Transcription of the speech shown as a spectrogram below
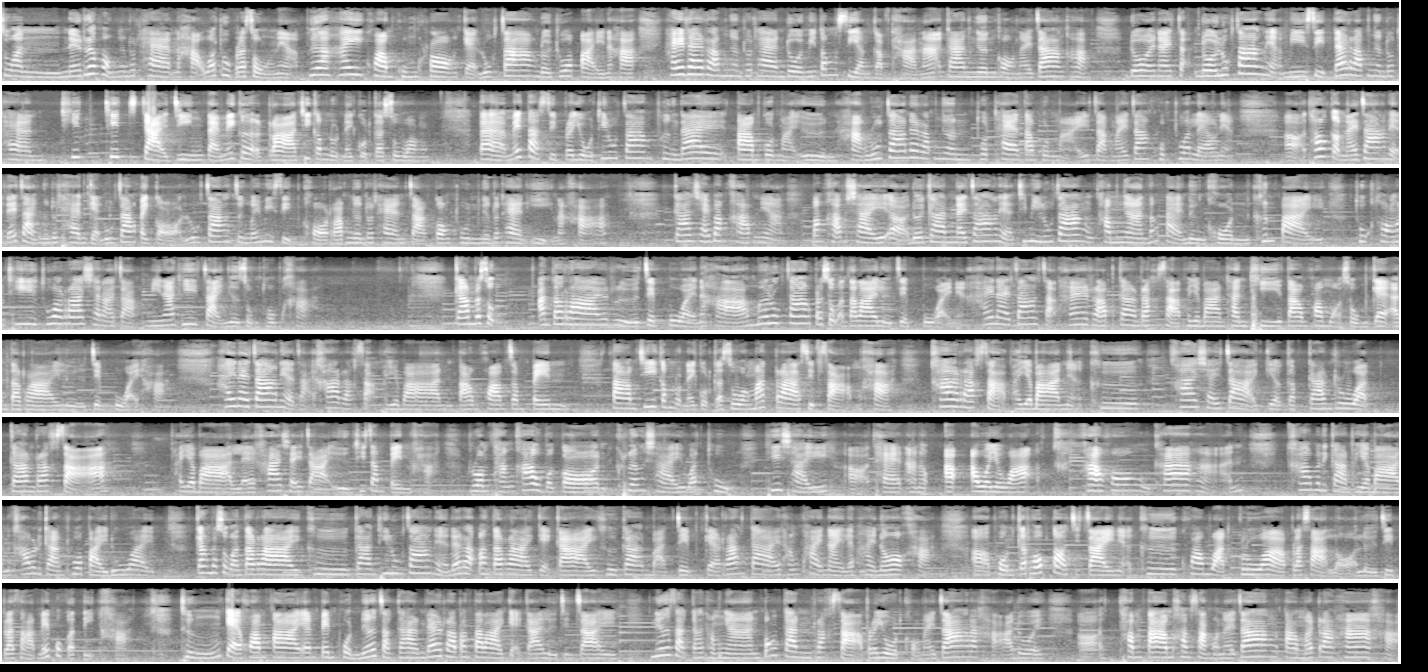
ส่วนในเรื่องของเงินทดแทนนะคะวัตถุประสงค์เนี่ยเพื่อให้ความคุ้มครองแก่ลูกจ้างโดยทั่วไปนะคะ ให้ได้รับเงินทดแทนโดยไม่ต้องเสี่ยงกับฐานะการเงินของนายจ้างค่ะ โดยนายโดยลูกจ้างเนี่ยมีสิทธิ์ได้รับเงินทดแทนที่ที่จ่ายจริง แต่ไม่เกินอัตราที่กำหนดในกฎกระทรวง แต่ไม่ตัดสิทธิประโยชน์ที่ลูกจ้างพึงได้ตามกฎหมายอื่น หากลูกจ้างได้รับเงินทดแทนตามกฎหมายจากนายจ้างครบถ้วนแล้วเนี่ย เท่ากับนายจ้างเนี่ยได้จ่ายเงินทดแทนแก่ลูกจ้างไปก่อน ลูกจ้างจึงไม่มีสิทธิ์ขอรับเงินทดแทนจากกองทุนเงินทดแทนอีกนะคะการใช้บังคับเนี่ยบังคับใช้โดยการนายจ้างเนี่ยที่มีลูกจ้างทำงานตั้งแต่ 1 คนขึ้นไป ทุกท้องที่ทั่วราชอาณาจักรมีหน้าที่จ่ายเงินสมทบค่ะ การประสบ อันตรายหรือเจ็บป่วยนะคะ เมื่อลูกจ้างประสบอันตรายหรือเจ็บป่วยเนี่ยให้นายจ้างจัดให้รับการรักษาพยาบาลทันที ตามความเหมาะสมแก่อันตรายหรือเจ็บป่วยค่ะ ให้นายจ้างเนี่ยจ่ายค่ารักษาพยาบาล ตามความจำเป็น ตามที่กำหนดในกฎกระทรวงมาตรา 13 ค่ะ ค่ารักษาพยาบาลเนี่ยคือ ค่าใช้จ่ายเกี่ยวกับการรวดการรักษา พยาบาลและค่าใช้จ่ายอื่นที่จำเป็นค่ะ รวมทั้งค่าอุปกรณ์ เครื่องใช้วัตถุที่ใช้แทนอวัยวะ ค่าห้อง ค่าอาหาร ค่าบริการพยาบาล ค่าบริการทั่วไปด้วย การประสบอันตรายคือการที่ลูกจ้างเนี่ยได้รับอันตรายแก่กาย คือการบาดเจ็บแก่ร่างกายทั้งภายในและภายนอกค่ะผลกระทบต่อจิตใจเนี่ยคือความหวาดกลัวประสาทหลอนหรือจิตประสาทไม่ปกติค่ะ ถึงแก่ความตายอันเป็นผลเนื่องจากการได้รับอันตรายแก่กายหรือจิตใจ เนื่องจากการทำงานป้องกันรักษาประโยชน์ของนายจ้างนะคะ โดยทำตามคำสั่งของนายจ้างตามมาตรา 5 ค่ะ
